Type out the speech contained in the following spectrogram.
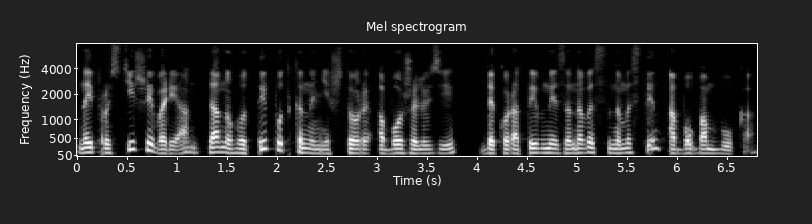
Найпростіший варіант даного типу тканині штори або жалюзі, декоративний занавес намистин або бамбука.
